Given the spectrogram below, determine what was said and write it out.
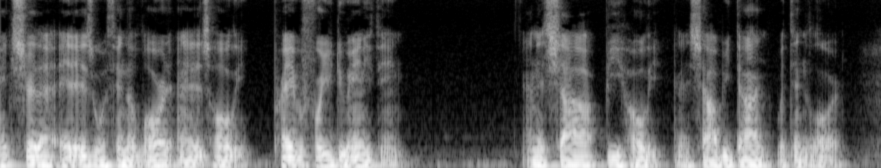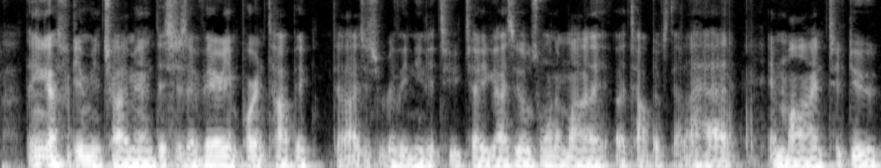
Make sure that it is within the Lord and it is holy. Pray before you do anything. And it shall be holy and it shall be done within the Lord. Thank you guys for giving me a try, man. This is a very important topic that I just really needed to tell you guys. It was one of my uh, topics that I had in mind to do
